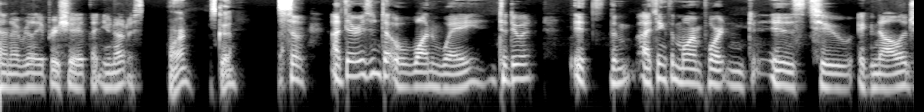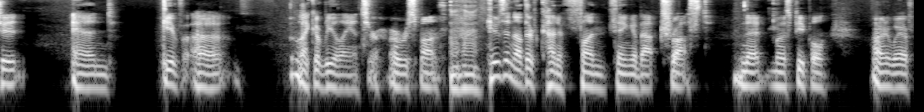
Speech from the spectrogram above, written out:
And I really appreciate that you noticed. Warren, That's good. So uh, there isn't a one way to do it. It's the I think the more important is to acknowledge it and give a like a real answer or response. Mhm. Here's another kind of fun thing about trust that most people aren't aware of.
